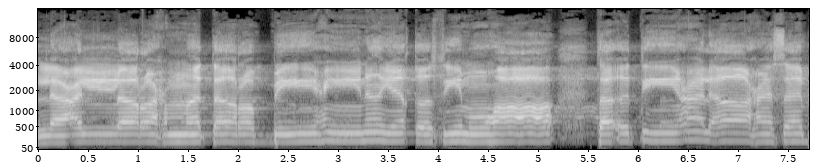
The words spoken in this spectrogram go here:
ലഅല്ല റഹ്മത റബ്ബി ഹീന تأتي على حسب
